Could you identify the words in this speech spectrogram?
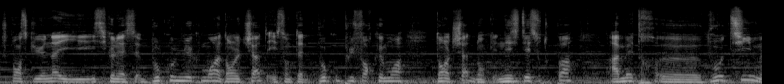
Je pense qu'il y en a, ils, s'y connaissent beaucoup mieux que moi dans le chat et ils sont peut-être beaucoup plus forts que moi dans le chat. Donc n'hésitez surtout pas à mettre euh, vos teams,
